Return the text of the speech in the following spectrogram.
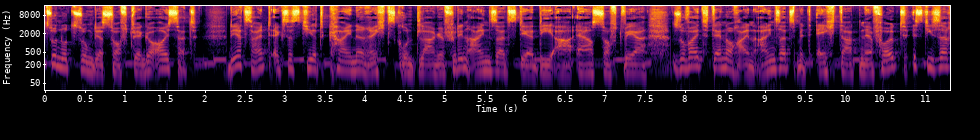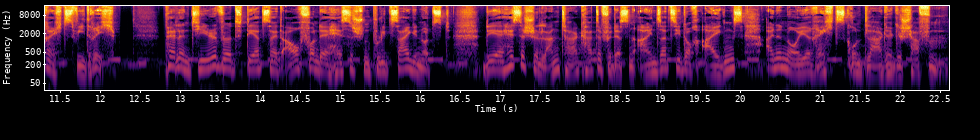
zur Nutzung der Software geäußert. Derzeit existiert keine Rechtsgrundlage für den Einsatz der DAR-Software. Soweit dennoch ein Einsatz mit Echtdaten erfolgt, ist dieser rechtswidrig. Palantir wird derzeit auch von der hessischen Polizei genutzt. Der hessische Landtag hatte für dessen Einsatz jedoch eigens eine neue Rechtsgrundlage geschaffen.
